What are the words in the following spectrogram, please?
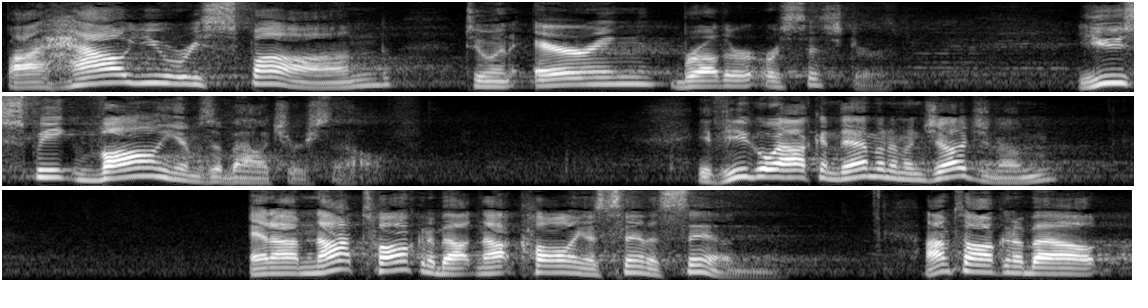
by how you respond to an erring brother or sister. You speak volumes about yourself. If you go out condemning them and judging them, and I'm not talking about not calling a sin a sin, I'm talking about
